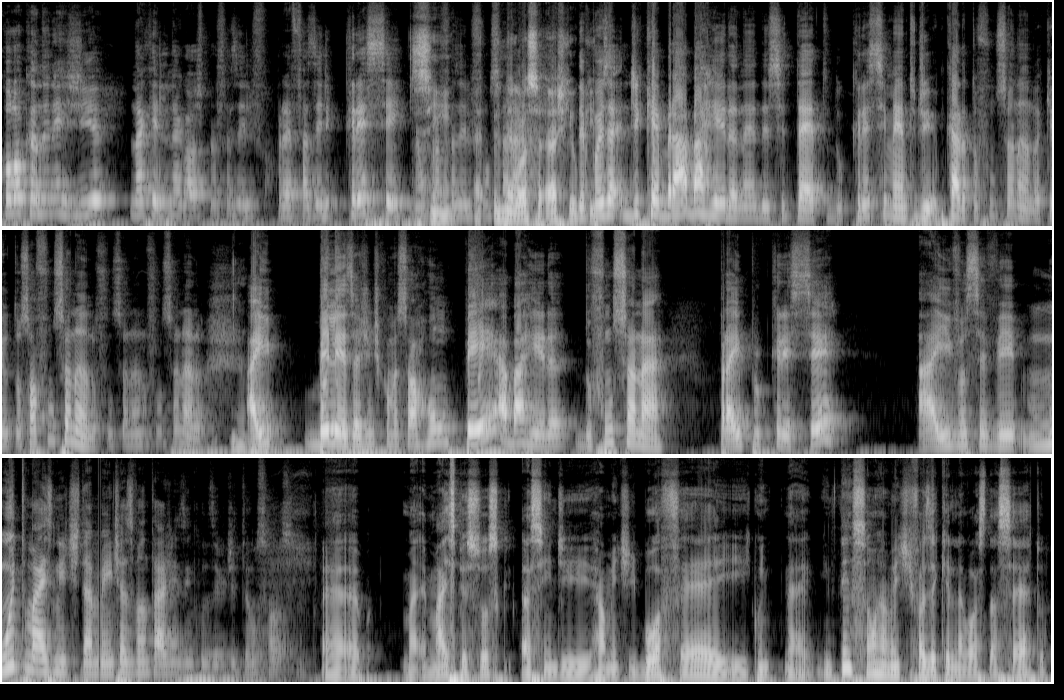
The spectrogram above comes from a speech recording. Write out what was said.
colocando energia naquele negócio para fazer ele para fazer ele crescer, não para fazer ele funcionar. O negócio, acho que depois que... é de quebrar a barreira, né, desse teto do crescimento de, cara, eu tô funcionando, aqui eu tô só funcionando, funcionando, funcionando. É. Aí, beleza, a gente começou a romper a barreira do funcionar para ir pro crescer. Aí você vê muito mais nitidamente as vantagens, inclusive, de ter um sócio. É, é é mais pessoas assim de realmente de boa fé e com né, intenção realmente de fazer aquele negócio dar certo,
